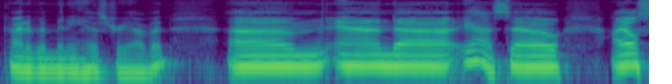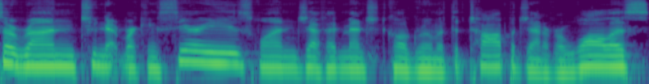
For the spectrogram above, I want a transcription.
kind of a mini history of it. Um, and uh, yeah, so I also run two networking series. One Jeff had mentioned called Room at the Top with Jennifer Wallace.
